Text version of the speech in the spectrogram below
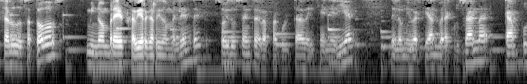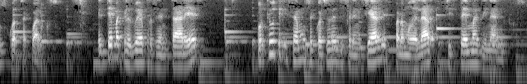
Saludos a todos, mi nombre es Javier Garrido Meléndez, soy docente de la Facultad de Ingeniería de la Universidad Veracruzana, Campus Coatzacoalcos. El tema que les voy a presentar es ¿Por qué utilizamos ecuaciones diferenciales para modelar sistemas dinámicos?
